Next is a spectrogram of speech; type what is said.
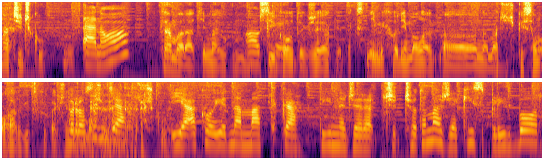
Mačičku. Áno. Kamaráti majú OK. okay. psíkov, takže ja keď tak s nimi chodím, ale a, na mačičky som alergický, takže prosím ťa, ja ako jedna matka tínedžera, čo, čo to máš, jaký splitboard?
